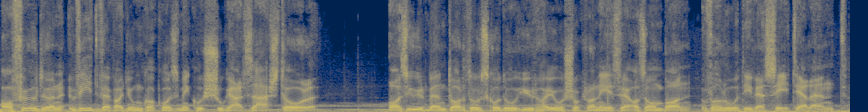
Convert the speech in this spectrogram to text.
A Földön védve vagyunk a kozmikus sugárzástól. Az űrben tartózkodó űrhajósokra nézve azonban valódi veszélyt jelent.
